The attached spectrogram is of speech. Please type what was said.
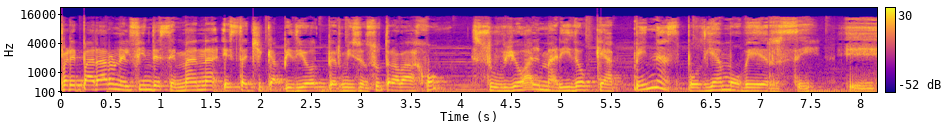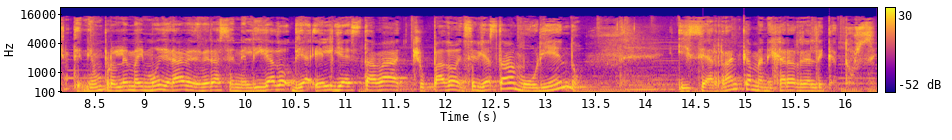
prepararon el fin de semana, esta chica pidió permiso en su trabajo, subió al marido que apenas podía moverse. Eh, tenía un problema ahí muy grave de veras en el hígado. él ya estaba chupado, en serio, ya estaba muriendo y se arranca a manejar a Real de 14.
